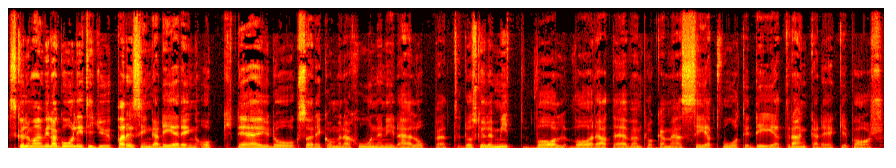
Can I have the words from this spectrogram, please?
Skulle man vilja gå lite djupare i sin gardering och det är ju då också rekommendationen i det här loppet. Då skulle mitt val vara att även plocka med C2 till D1 rankade ekipage.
